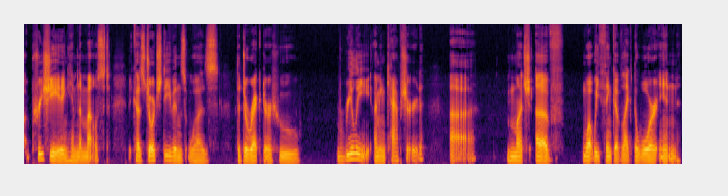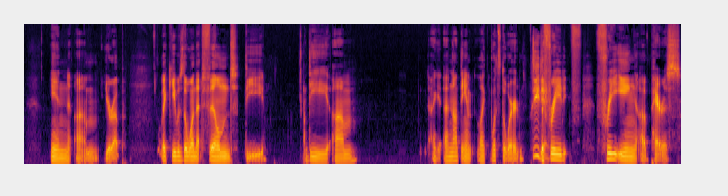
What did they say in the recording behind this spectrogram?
appreciating him the most because George Stevens was the director who really, I mean, captured uh, much of what we think of like the war in in um, Europe. Like he was the one that filmed the the um I, uh, not the like what's the word D-Day. the freed f- freeing of Paris.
